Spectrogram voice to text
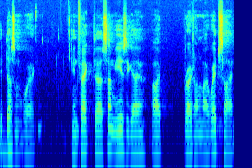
It doesn't work. In fact, uh, some years ago, I wrote on my website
